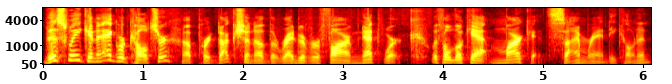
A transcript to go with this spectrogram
This Week in Agriculture, a production of the Red River Farm Network, with a look at markets. I'm Randy Koenen.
